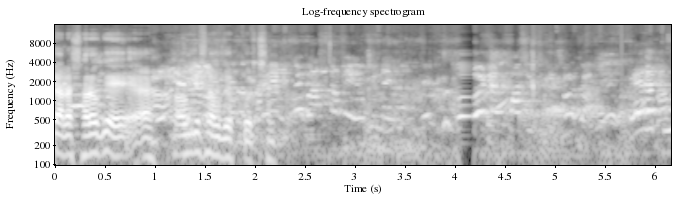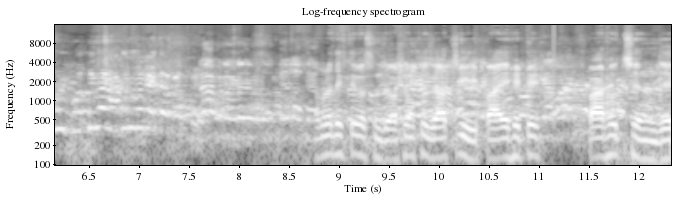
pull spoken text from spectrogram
তারা সড়কে অগ্নিসংযোগ করছেন। আপনারা দেখতে পাচ্ছেন যে, অসংখ্য যাত্রী পায়ে হেঁটে পার হচ্ছেন যে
